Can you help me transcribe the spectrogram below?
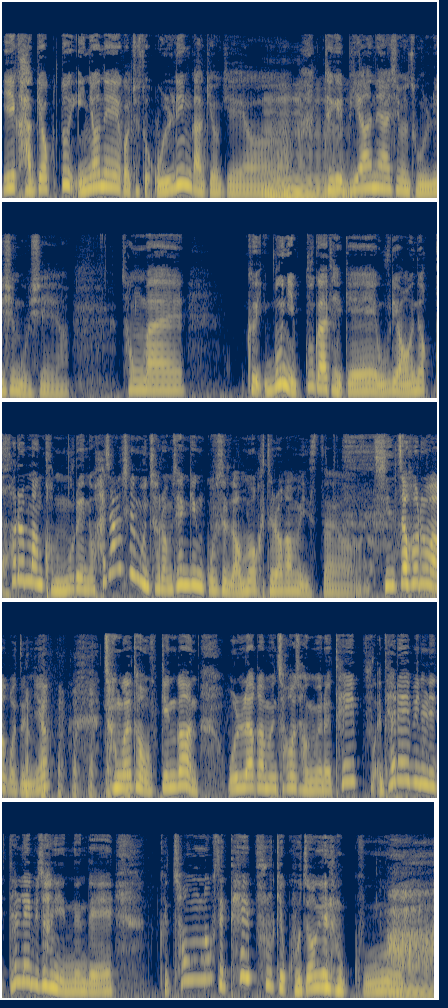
이 가격도 2년에 걸쳐서 올린 가격이에요. 음. 되게 미안해하시면서 올리신 곳이에요. 정말 그 문 입구가 되게 우리 어느 허름한 건물에 있는 화장실 문처럼 생긴 곳을 넘어 들어가면 있어요. 진짜 허름하거든요. 정말 더 웃긴 건 올라가면 저 정면에 테이프 텔레비 텔레비전이 있는데 그 청록색 테이프를 이렇게 고정해 놓고 아.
